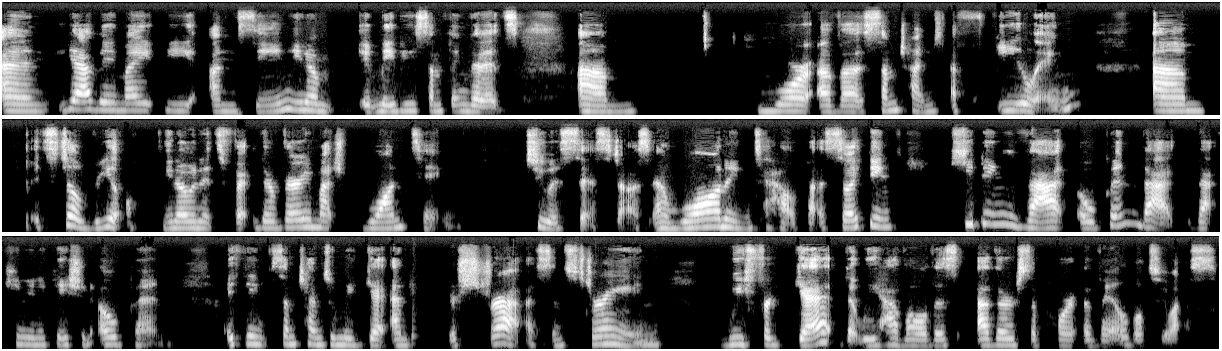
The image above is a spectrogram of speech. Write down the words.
And yeah, they might be unseen. You know, it may be something that it's um, more of a sometimes a feeling um, it's still real you know and it's they're very much wanting to assist us and wanting to help us so i think keeping that open that that communication open i think sometimes when we get under stress and strain we forget that we have all this other support available to us.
